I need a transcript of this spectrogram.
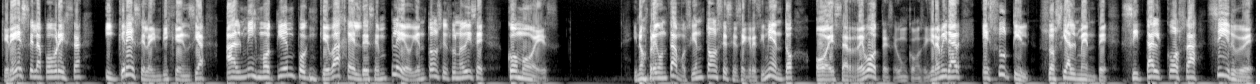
crece la pobreza y crece la indigencia al mismo tiempo en que baja el desempleo. Y entonces uno dice, ¿cómo es? Y nos preguntamos si entonces ese crecimiento o ese rebote, según como se quiera mirar, es útil socialmente, si tal cosa sirve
